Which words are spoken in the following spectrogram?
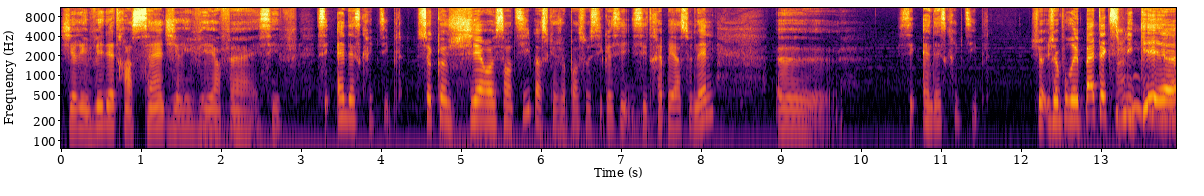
J'ai rêvé d'être enceinte. J'ai rêvé, enfin, c'est c'est indescriptible. Ce que j'ai ressenti, parce que je pense aussi que c'est c'est très personnel, euh, c'est indescriptible. Je ne pourrais pas t'expliquer. euh,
